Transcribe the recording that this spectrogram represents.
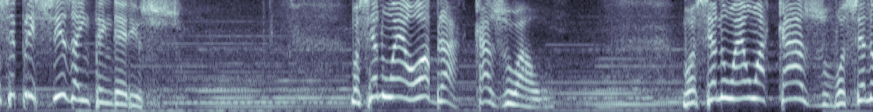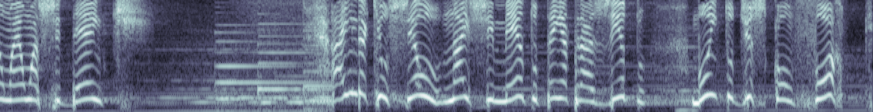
Você precisa entender isso. Você não é obra casual. Você não é um acaso, você não é um acidente. Ainda que o seu nascimento tenha trazido muito desconforto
